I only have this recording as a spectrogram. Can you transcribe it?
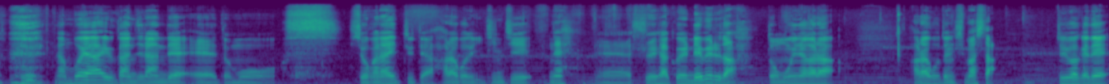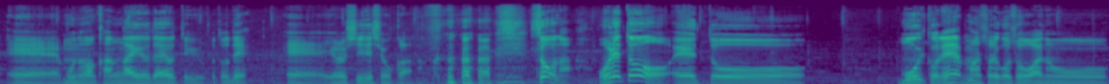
なんぼや？いう感じなんでえっ、ー、ともうしょうがないって言って払うこと1日ね、えー、数百円レベルだと思いながら払うことにしました。というわけで、えー、物は考えようだよということで、えー、よろしいでしょうか そうな俺とえっ、ともう一個ねまあそれこそあの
